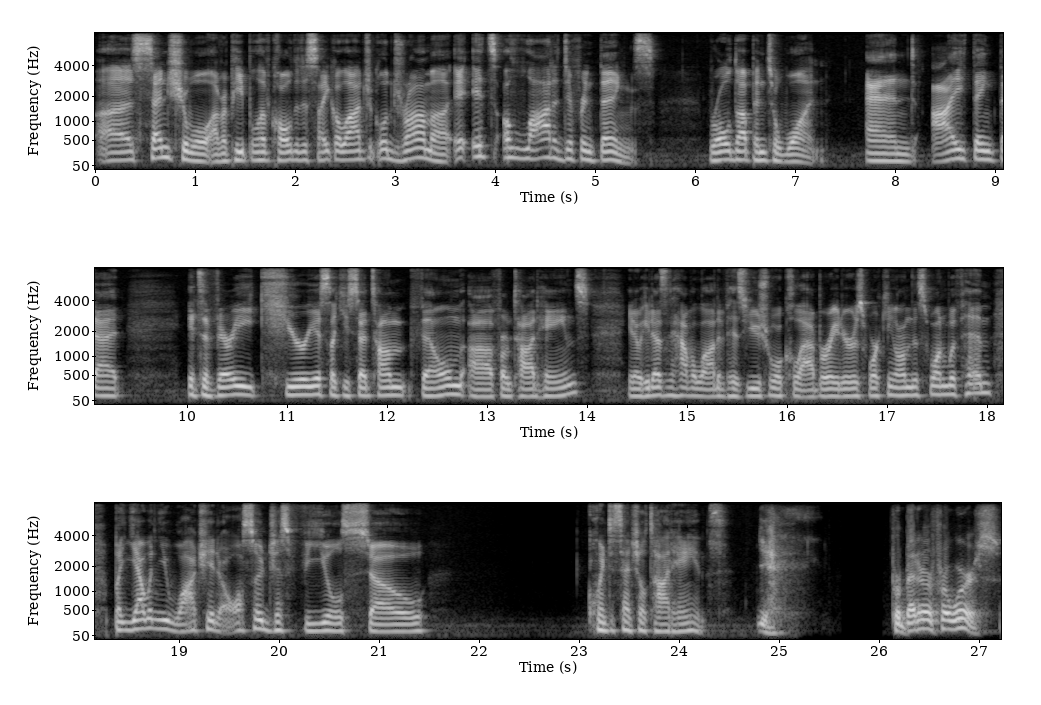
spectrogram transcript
uh, sensual, other people have called it a psychological drama. It, it's a lot of different things rolled up into one. And I think that it's a very curious, like you said, Tom, film uh, from Todd Haynes. You know, he doesn't have a lot of his usual collaborators working on this one with him, but yeah, when you watch it, it also just feels so quintessential Todd Haynes. Yeah. For better or for worse,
